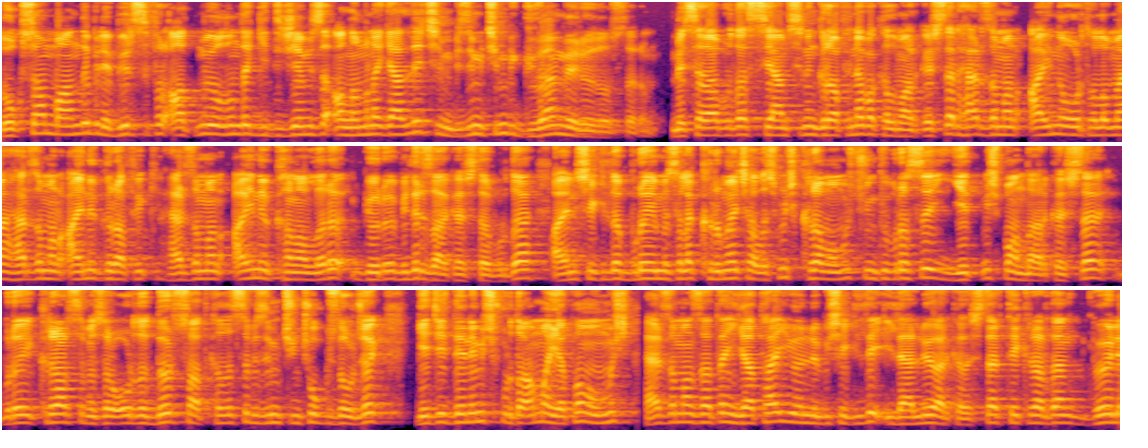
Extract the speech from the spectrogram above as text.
90 bandı bile 1.0 atma yolunda gideceğimizi anlamına geldiği için bizim için bir güven veriyor dostlarım. Mesela burada CMC'nin grafiğine bakalım arkadaşlar. Her zaman aynı ortalama, her zaman aynı grafik, her zaman aynı kanalları görebiliriz arkadaşlar burada. Aynı şekilde burayı mesela kırmaya çalışmış, kıramamış. Çünkü burası 70 bandı arkadaşlar. Burayı kırarsa mesela orada 4 saat kalırsa bizim için çok güzel olacak. Gece denemiş burada ama yapamamış. Her zaman zaten yatay yönlü bir şekilde ilerliyor arkadaşlar. Tekrardan böyle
